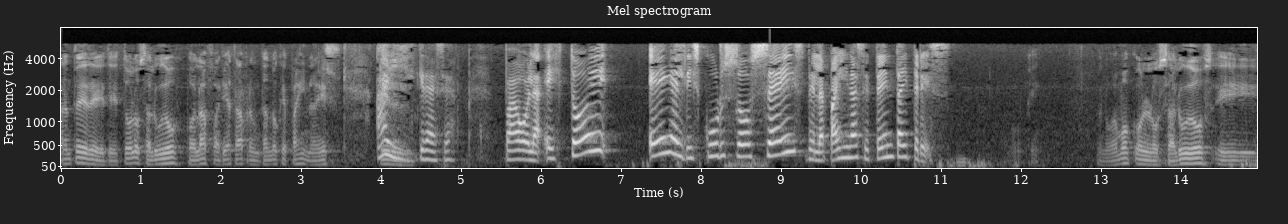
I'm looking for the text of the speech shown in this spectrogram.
Antes de, todos los saludos, Paola Faría estaba preguntando qué página es. Ay, gracias. Paola, estoy en el discurso 6 de la página 73. Okay. Bueno, vamos con los saludos. Eh,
